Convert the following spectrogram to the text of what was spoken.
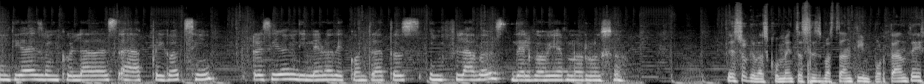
entidades vinculadas a Prigozhin reciben dinero de contratos inflados del gobierno ruso. Eso que nos comentas es bastante importante,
